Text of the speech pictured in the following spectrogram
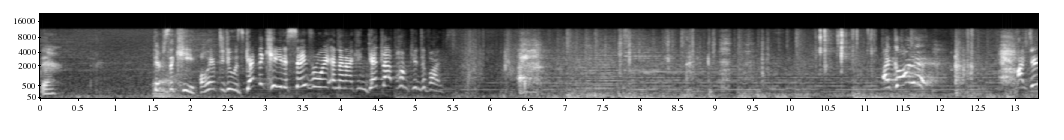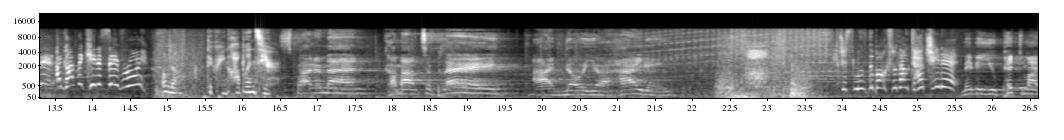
There. There's the key. All I have to do is get the key to save Roy, and then I can get that pumpkin device. I got it! I did it! I got the key to save Roy! Oh no, the Green Goblin's here. Spider-Man, come out to play. I know you're hiding. He just moved the box without touching it. Maybe you picked my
